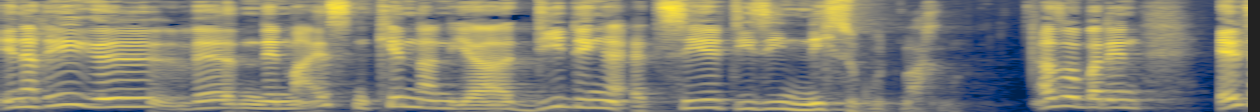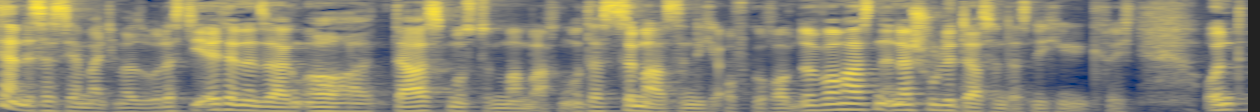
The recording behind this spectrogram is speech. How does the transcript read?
in der Regel werden den meisten Kindern ja die Dinge erzählt, die sie nicht so gut machen. Also bei den Eltern ist das ja manchmal so, dass die Eltern dann sagen, oh, das musst du mal machen und das Zimmer hast du nicht aufgeräumt und warum hast du in der Schule das und das nicht hingekriegt? Und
